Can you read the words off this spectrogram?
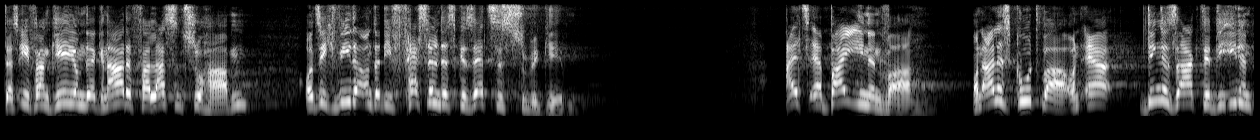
das Evangelium der Gnade verlassen zu haben und sich wieder unter die Fesseln des Gesetzes zu begeben. Als er bei ihnen war und alles gut war und er Dinge sagte, die ihnen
